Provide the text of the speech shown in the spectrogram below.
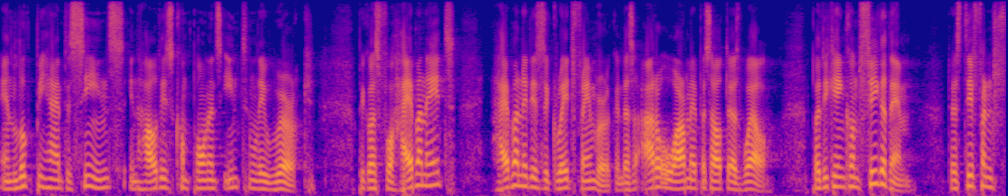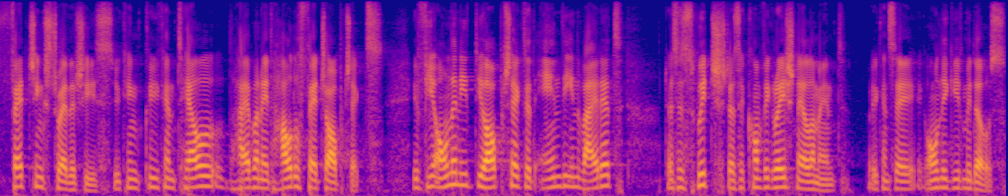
and look behind the scenes in how these components internally work. Because for Hibernate, Hibernate is a great framework, and there's other OR mappers out there as well but you can configure them. There's different fetching strategies. You can, you can tell Hibernate how to fetch objects. If you only need the object that Andy invited, there's a switch, there's a configuration element where you can say, only give me those.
